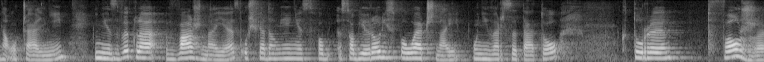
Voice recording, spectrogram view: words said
na uczelni i niezwykle ważne jest uświadomienie sobie roli społecznej uniwersytetu, który tworzy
